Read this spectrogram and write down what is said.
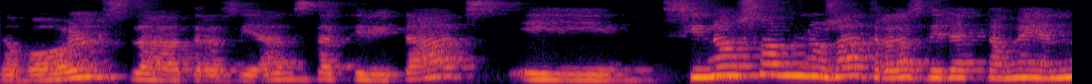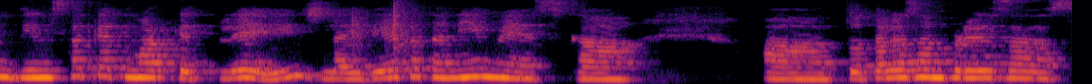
de vols, de trasllats, d'activitats i si no som nosaltres directament dins d'aquest marketplace, la idea que tenim és que uh, totes les empreses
